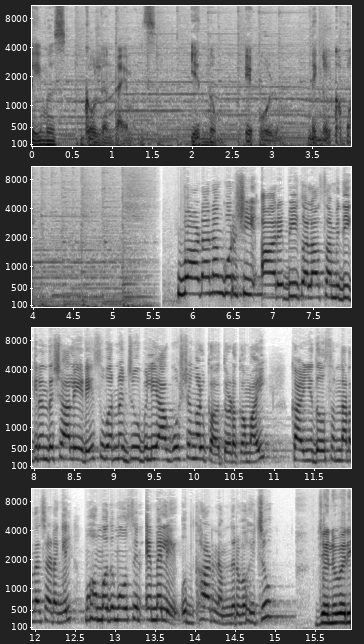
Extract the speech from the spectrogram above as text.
ഫേമസ് ഗോൾഡൻ ഡയമണ്ട്സ് എന്നും എപ്പോഴും നിങ്ങൾക്കൊപ്പം. വാടാനാംകുറിശി അറബി കലാസമിതി ഗ്രന്ഥശാലയുടെ സുവർണ ജൂബിലി ആഘോഷങ്ങൾക്ക് തുടക്കമായി. കഴിഞ്ഞ ദിവസം നടന്ന ചടങ്ങിൽ മുഹമ്മദ് മോസിൻ എ ഉദ്ഘാടനം നിർവഹിച്ചു. ജനുവരി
